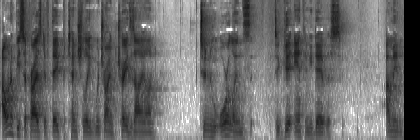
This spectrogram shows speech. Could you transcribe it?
I wouldn't be surprised if they potentially would try and trade Zion to New Orleans to get Anthony Davis. I mean,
